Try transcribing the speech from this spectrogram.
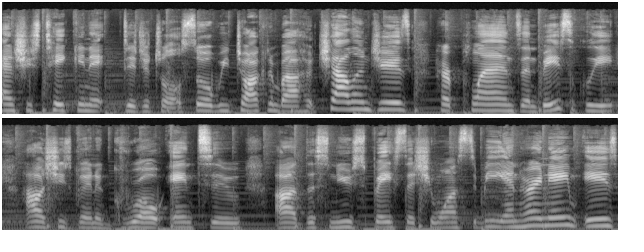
and she's taking it digital. So, we're talking about her challenges, her plans, and basically how she's going to grow into uh, this new space that she wants to be. And her name is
